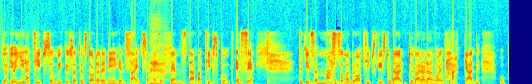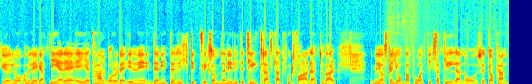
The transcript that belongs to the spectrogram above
Jag, jag, gillar tips så mycket så att jag startade en egen sajt som heter femsnabbatips.se. Det finns massor med bra tipslistor där. Tyvärr har den varit hackad och eh, har legat nere i ett halvår och den är inte riktigt liksom, den är lite tilltrasslad fortfarande tyvärr. Men jag ska jobba på att fixa till den och, så att jag kan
